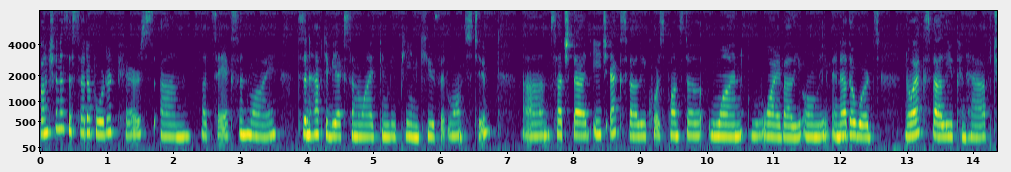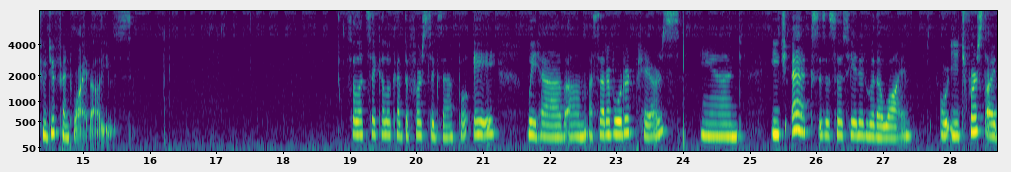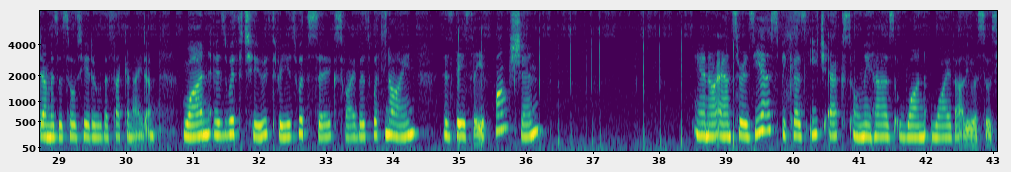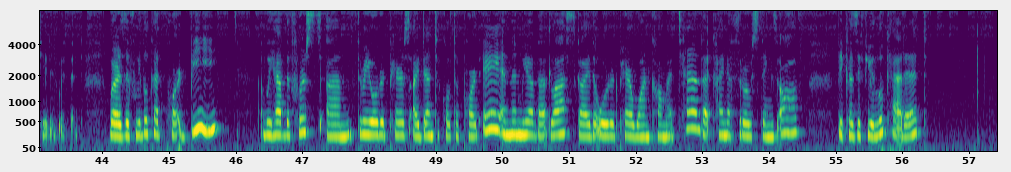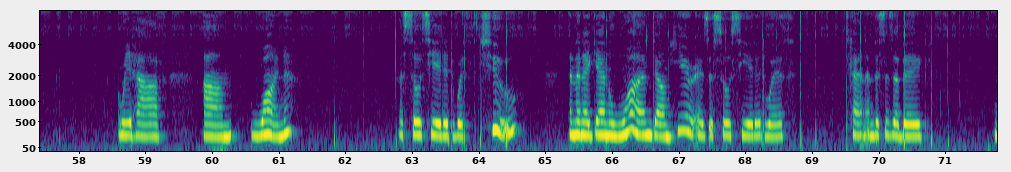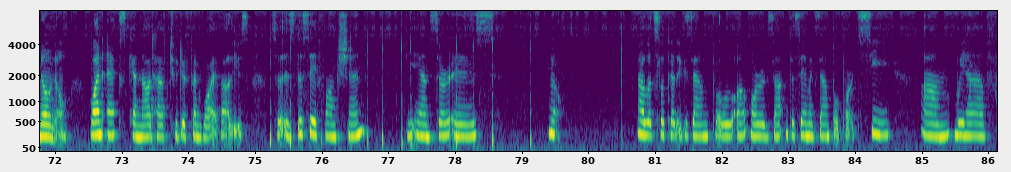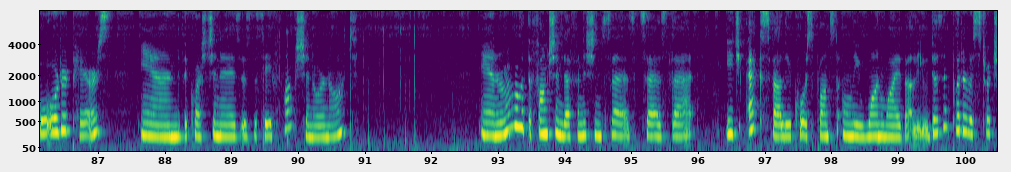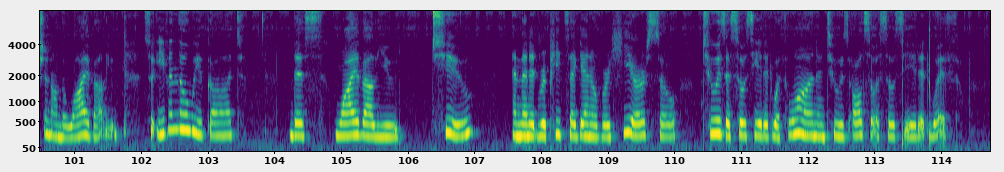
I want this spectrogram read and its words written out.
function is a set of ordered pairs, um, let's say x and y. It doesn't have to be x and y, it can be p and q if it wants to, um, such that each x value corresponds to one y value only. In other words, no x value can have two different y values. So let's take a look at the first example. A, we have um, a set of ordered pairs and each x is associated with a y or each first item is associated with a second item. 1 is with 2, 3 is with 6, 5 is with 9, as they say function. And our answer is yes, because each x only has one y value associated with it. Whereas if we look at part B, we have the first um, three ordered pairs identical to part A, and then we have that last guy, the ordered pair 1 comma 10, that kind of throws things off, because if you look at it, we have um, 1 associated with 2 and then again 1 down here is associated with 10 and this is a big no no. 1x cannot have two different y values. So is this a function? The answer is no. Now let's look at example uh, or exa the same example part C. Um, we have four ordered pairs and the question is, is this a function or not? And remember what the function definition says. It says that each x value corresponds to only one y value. It doesn't put a restriction on the y value. So even though we've got this y value 2, and then it repeats again over here, so 2 is associated with 1, and 2 is also associated with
